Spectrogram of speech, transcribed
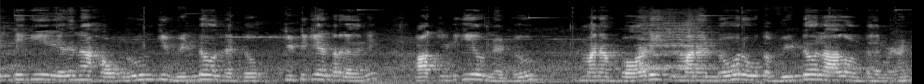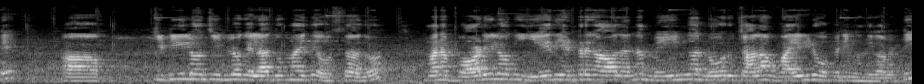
ఇంటికి ఏదైనా హౌ రూమ్కి విండో ఉన్నట్టు కిటికీ అంటారు కదండి ఆ కిటికీ ఉన్నట్టు మన బాడీకి మన నోరు ఒక విండో లాగా ఉంటుంది అనమాట అంటే కిటికీలోంచి ఇంట్లోకి ఎలా దుమ్మ అయితే వస్తుందో మన బాడీలోకి ఏది ఎంటర్ కావాలన్నా మెయిన్గా నోరు చాలా వైడ్ ఓపెనింగ్ ఉంది కాబట్టి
